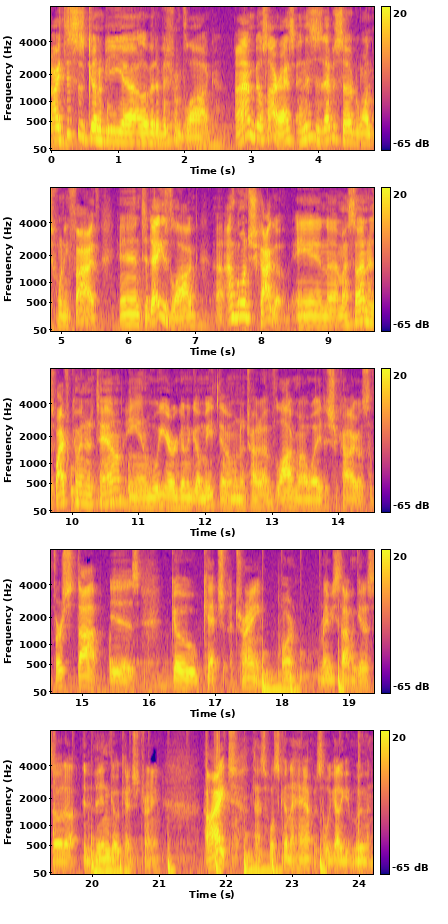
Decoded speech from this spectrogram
Alright, this is going to be uh, a little bit of a different vlog. I'm Bill Snodgrass, and this is episode 125. In today's vlog, uh, I'm going to Chicago, and uh, my son and his wife are coming into town, and we are going to go meet them. I'm going to try to vlog my way to Chicago. So, first stop is go catch a train, or maybe stop and get a soda, and then go catch a train. Alright, that's what's going to happen, so we got to get moving.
